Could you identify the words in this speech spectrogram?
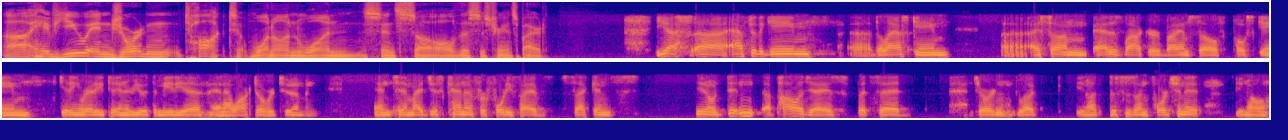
Uh, have you and Jordan talked one on one since uh, all of this has transpired? Yes, uh, after the game, uh, the last game, uh, I saw him at his locker by himself post game, getting ready to interview with the media, and I walked over to him and and Tim, I just kind of for 45 seconds, you know, didn't apologize, but said, Jordan, look, you know, this is unfortunate, you know,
